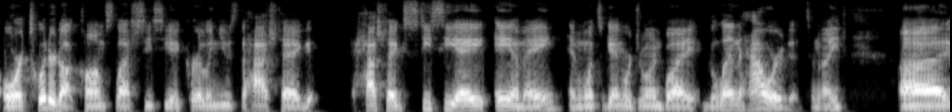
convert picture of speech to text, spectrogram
or twitter.com slash CCA curling. Use the hashtag hashtag CCA AMA. And once again, we're joined by Glenn Howard tonight. Uh,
